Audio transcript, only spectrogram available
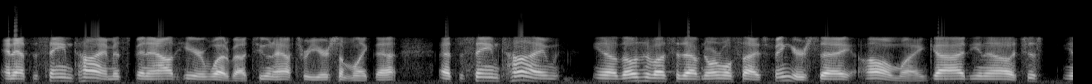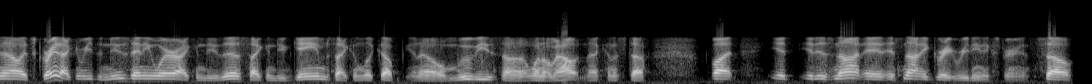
and at the same time, it's been out here what about two and a half, three years, something like that at the same time, you know, those of us that have normal sized fingers say, "Oh my God, you know, it's just, you know, it's great. I can read the news anywhere. I can do this. I can do games. I can look up, you know, movies uh, when I'm out and that kind of stuff." But it it is not a it's not a great reading experience. So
